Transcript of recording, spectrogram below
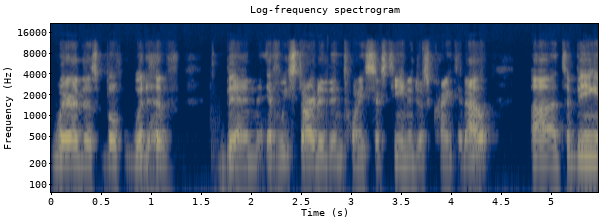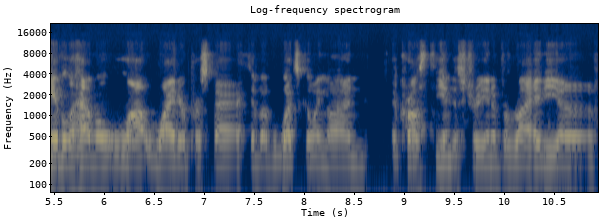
where this book would have been if we started in 2016 and just cranked it out uh, to being able to have a lot wider perspective of what's going on across the industry in a variety of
